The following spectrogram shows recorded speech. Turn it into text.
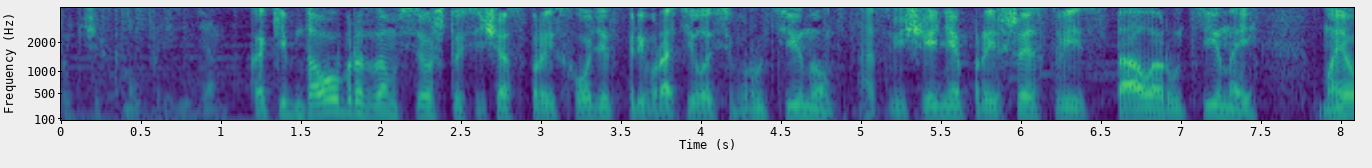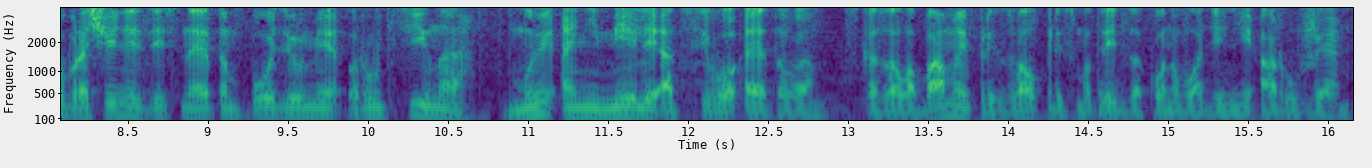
подчеркнул президент. Каким-то образом все, что сейчас происходит, превратилось в рутину. Освещение происшествий стало стало рутиной. Мое обращение здесь на этом подиуме – рутина. Мы онемели от всего этого, сказал Обама и призвал пересмотреть закон о владении оружием.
